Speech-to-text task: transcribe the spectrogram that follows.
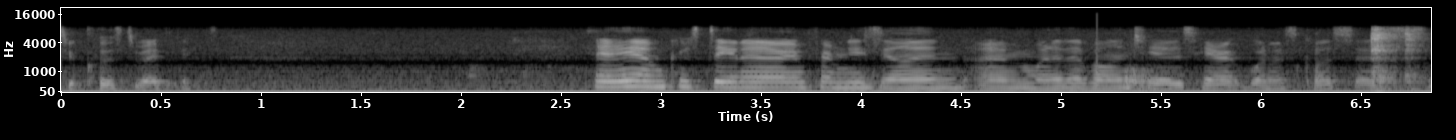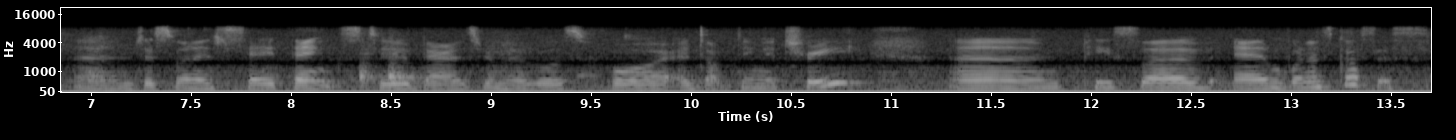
too close to my face. Hey, I'm Christina. I'm from New Zealand. I'm one of the volunteers here at Buenas Cosas. And um, just wanted to say thanks to Barans Removals for adopting a tree. Um, peace, love, and Buenas Cosas.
